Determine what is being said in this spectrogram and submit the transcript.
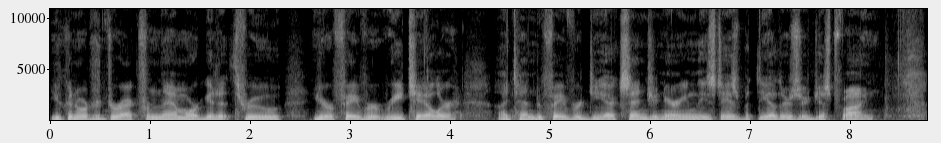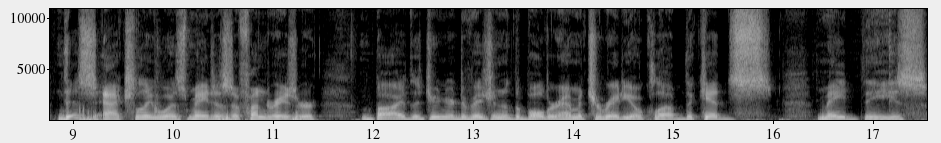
You can order direct from them or get it through your favorite retailer. I tend to favor DX Engineering these days, but the others are just fine. This actually was made as a fundraiser by the junior division of the Boulder Amateur Radio Club. The kids made these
